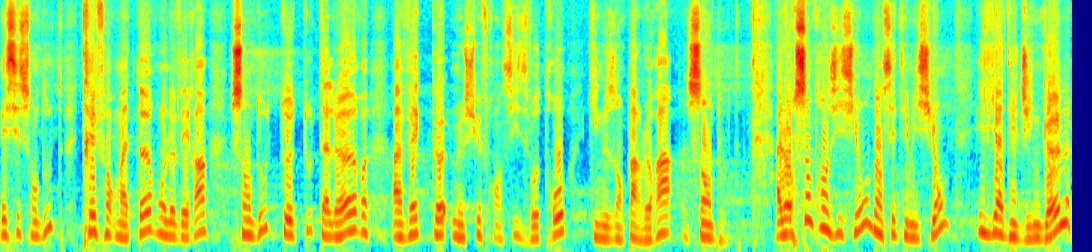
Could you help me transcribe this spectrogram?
et c'est sans doute très formateur, on le verra sans doute euh, tout à l'heure avec Monsieur Francis Vautreau, qui nous en parlera sans doute. Alors sans transition, dans cette émission, il y a des jingles,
